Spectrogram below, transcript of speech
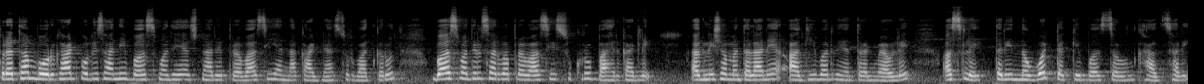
प्रथम बोरघाट पोलिसांनी बसमध्ये असणारे प्रवासी यांना काढण्यास सुरुवात करून बसमधील सर्व प्रवासी सुखरूप बाहेर काढले. अग्निशमन दलाने आगीवर नियंत्रण मिळवले असले तरी नव्वद टक्के बस जळून खाक झाली.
